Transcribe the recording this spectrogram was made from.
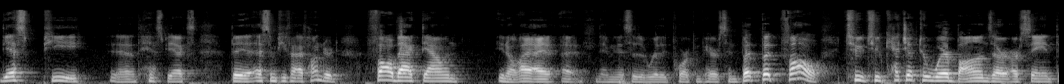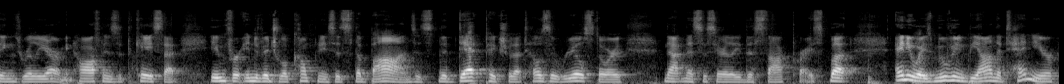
the SP, uh, the SPX, the S&P 500 fall back down you know, I, I, I mean, this is a really poor comparison, but but fall to to catch up to where bonds are, are saying things really are. I mean, how often is it the case that even for individual companies, it's the bonds, it's the debt picture that tells the real story, not necessarily the stock price. But anyways, moving beyond the ten year,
